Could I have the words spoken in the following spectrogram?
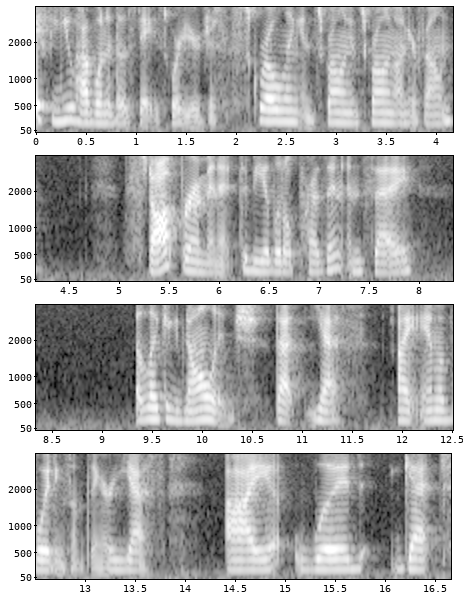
if you have one of those days where you're just scrolling and scrolling and scrolling on your phone, stop for a minute to be a little present and say, uh, like, acknowledge that, yes, I am avoiding something, or yes, I would get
